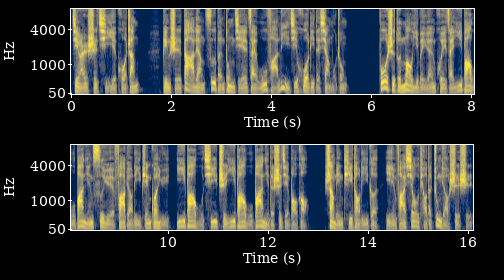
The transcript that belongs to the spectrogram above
进而使企业扩张，并使大量资本冻结在无法立即获利的项目中。波士顿贸易委员会在1858年4月发表了一篇关于1857至1858年的事件报告，上面提到了一个引发萧条的重要事实：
